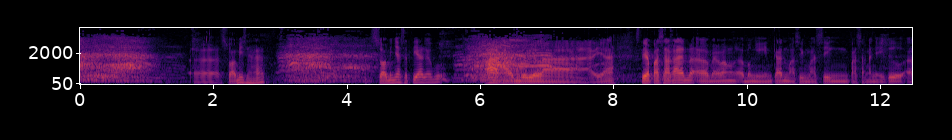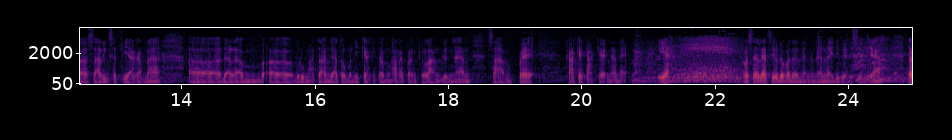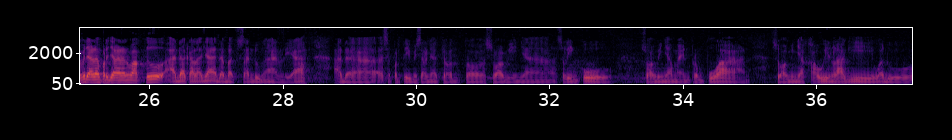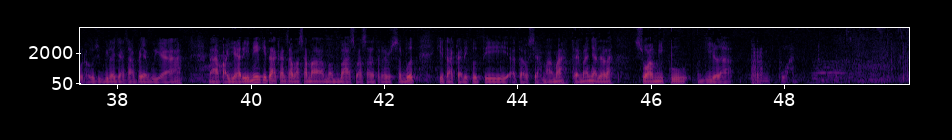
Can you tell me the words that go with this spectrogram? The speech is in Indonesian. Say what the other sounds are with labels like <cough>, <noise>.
Uh, suami sehat? Suaminya setia gak Bu? Alhamdulillah ya. Setiap pasangan uh, memang menginginkan masing-masing pasangannya itu uh, saling setia karena uh, dalam uh, berumah tangga atau menikah kita mengharapkan kelanggengan sampai kakek-kakek, nenek-nenek ya. Kalau saya lihat sih udah pada nenek-nenek juga di sini ya. Tapi dalam perjalanan waktu ada kalanya ada batu sandungan ya ada seperti misalnya contoh suaminya selingkuh, suaminya main perempuan, suaminya kawin lagi. Waduh, bilang jangan sampai ya Bu ya. Nah, pagi hari ini kita akan sama-sama membahas masalah tersebut. Kita akan ikuti atau Syah Mamah. Temanya adalah suamiku gila perempuan.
